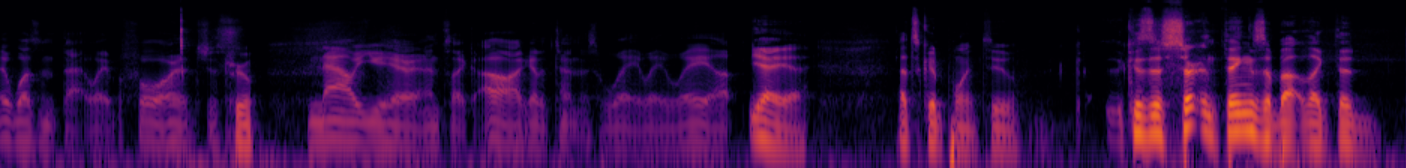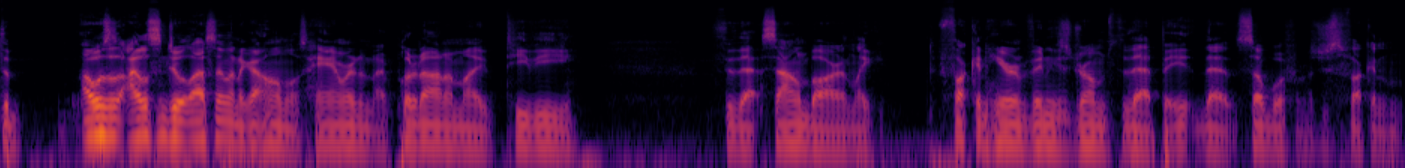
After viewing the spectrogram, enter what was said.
it wasn't that way before. It's just True. Now you hear it and it's like, oh, I got to turn this way, way, way up. yeah yeah that's a good point too because there's certain things about like the the i was i listened to it last night when i got home i was hammered and i put it on on my tv through that sound bar and like fucking hearing Vinny's drums through that ba- that subwoofer was just fucking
